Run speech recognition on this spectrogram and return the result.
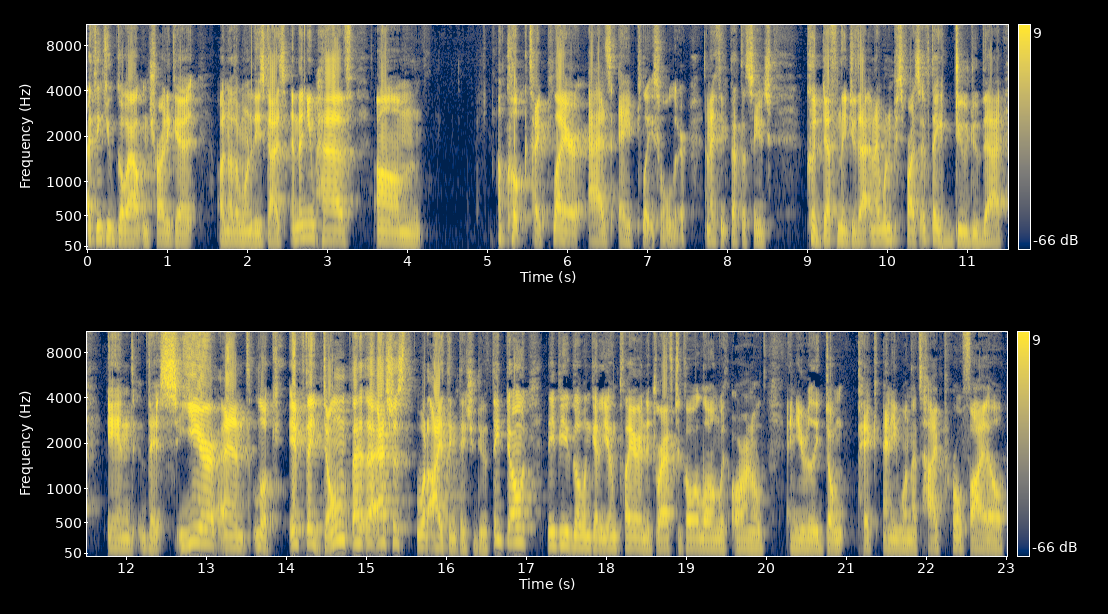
I think you go out and try to get another one of these guys, and then you have um, a Cook type player as a placeholder, and I think that the Saints could definitely do that, and I wouldn't be surprised if they do do that in this year. And look, if they don't, that's just what I think they should do. If they don't, maybe you go and get a young player in the draft to go along with Arnold, and you really don't pick anyone that's high profile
